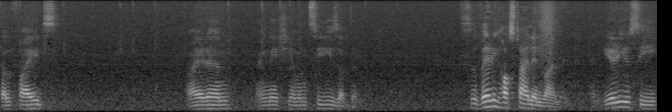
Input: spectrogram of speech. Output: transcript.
sulfides, iron, magnesium and series of them. It's a very hostile environment and here you see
